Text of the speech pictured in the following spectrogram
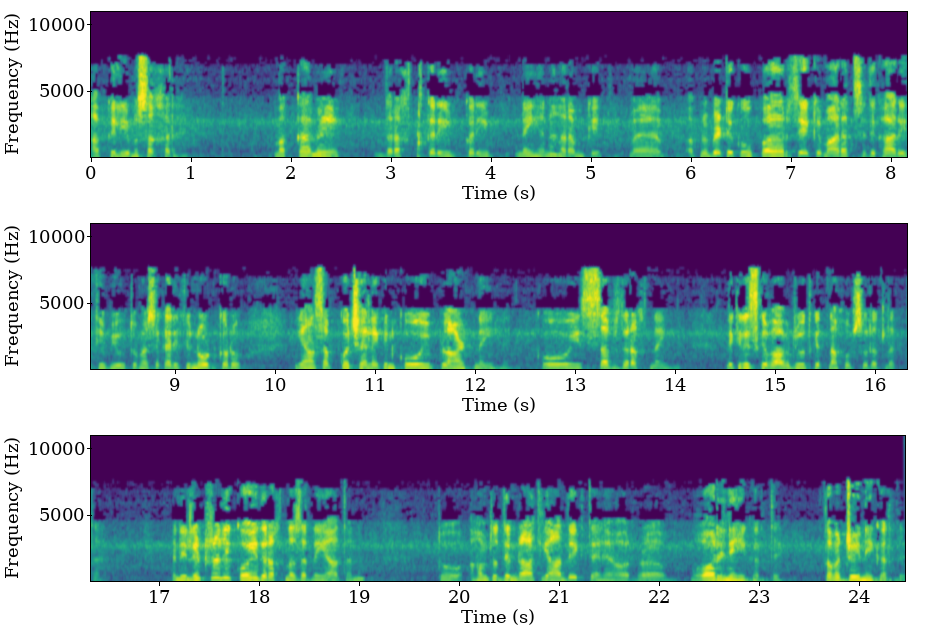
آپ کے لیے مسخر ہے۔ مکہ میں درخت قریب قریب نہیں ہے نا حرم کے۔ میں اپنے بیٹے کو اوپر سے ایک عمارت سے دکھا رہی تھی ویو، تو میں سے کہہ رہی تھی نوٹ کرو، یہاں سب کچھ ہے لیکن کوئی پلانٹ نہیں ہے، کوئی سبز درخت نہیں ہے۔ لیکن اس کے باوجود کتنا خوبصورت لگتا ہے۔ یعنی لٹرلی کوئی درخت نظر نہیں آتا نا۔ تو ہم تو دن رات یہاں دیکھتے ہیں اور غور ہی نہیں کرتے، توجہ ہی نہیں کرتے۔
